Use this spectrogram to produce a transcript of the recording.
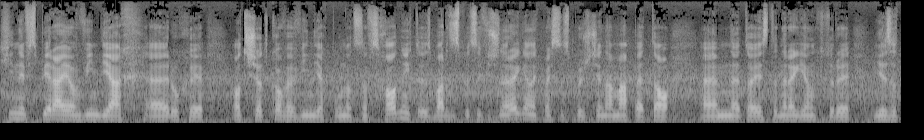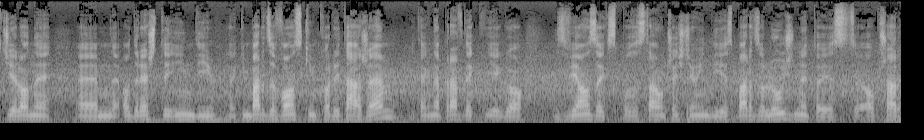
Chiny wspierają w Indiach ruchy odśrodkowe w Indiach północno-wschodnich. To jest bardzo specyficzny region. Jak Państwo spojrzycie na mapę, to, to jest ten region, który jest oddzielony od reszty Indii takim bardzo wąskim korytarzem i tak naprawdę jego związek z pozostałą częścią Indii jest bardzo luźny. To jest obszar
